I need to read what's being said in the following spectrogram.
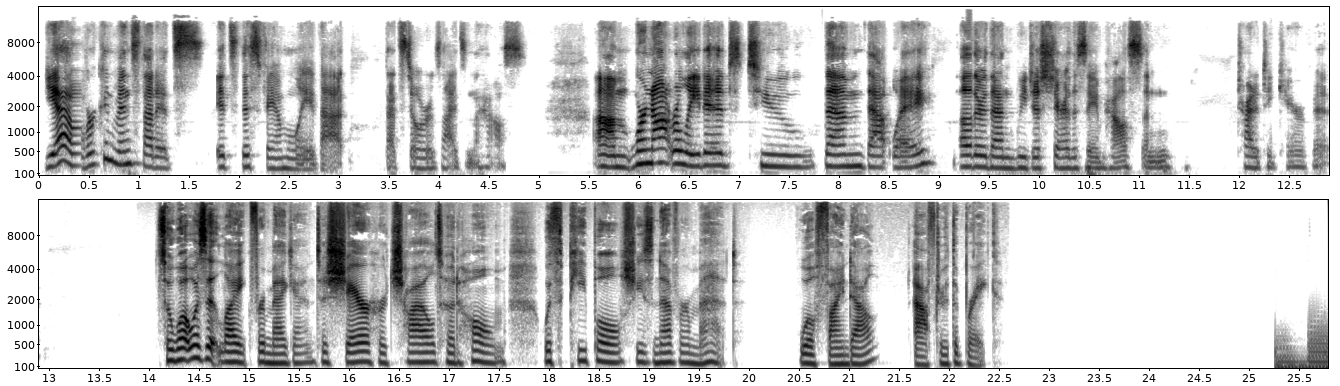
Yeah we're convinced that it's it's this family that that still resides in the house. Um, we're not related to them that way, other than we just share the same house and try to take care of it. So, what was it like for Megan to share her childhood home with people she's never met? We'll find out after the break.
